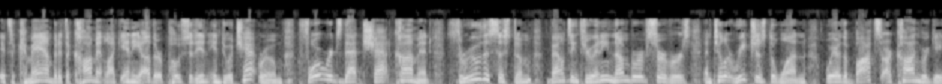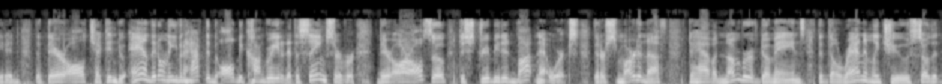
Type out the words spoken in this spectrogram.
it's a command but it's a comment like any other posted in into a chat room forwards that chat comment through the system bouncing through any number of servers until it reaches the one where the bots are congregated that they're all checked into and they don't even have to all be congregated at the same server there are also distributed bot networks that are smart enough to have a number of domains that they'll randomly choose so that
